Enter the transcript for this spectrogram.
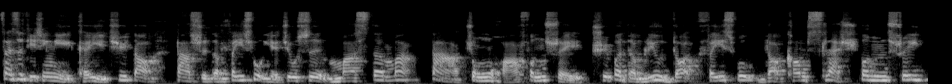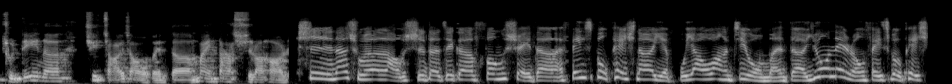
再次提醒你，可以去到大师的飞速，也就是 Master Mark 大中华风水 Triple W dot Facebook dot com slash 风水 Today 呢，去找一找我们的麦大师了哈。是，那除了老师的这个风水的 Facebook page 呢，也不要忘记我们的优内容 Facebook page，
